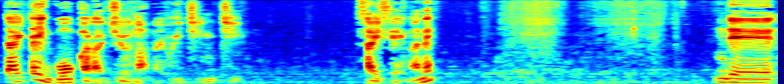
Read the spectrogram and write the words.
だいたい5から10なのよ、1日。再生がね。で、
